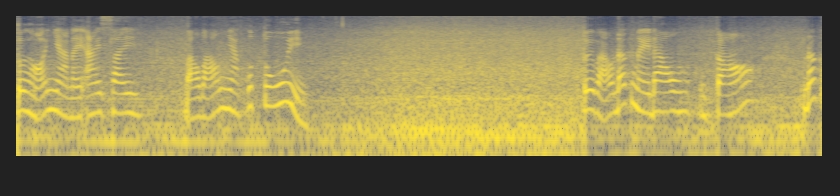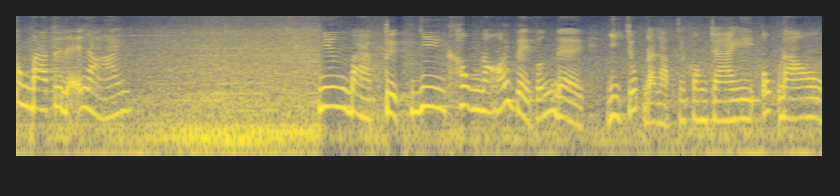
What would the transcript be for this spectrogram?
Tôi hỏi nhà này ai xây? Bảo bảo nhà của tôi. Tôi bảo, đất này đâu? Có. Đất ông bà tôi để lại. Nhưng bà tuyệt nhiên không nói về vấn đề di chúc đã lập cho con trai út đâu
